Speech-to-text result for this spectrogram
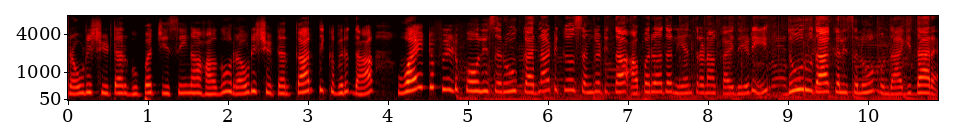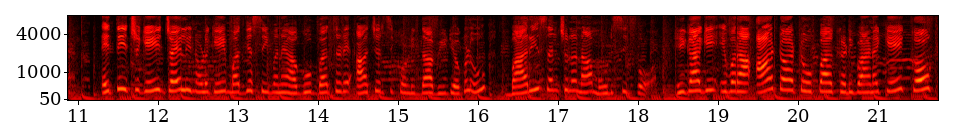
ರೌಡಿ ಶೀಟರ್ ಗುಬ್ಬಚ್ಚಿ ಸೀನಾ ಹಾಗೂ ರೌಡಿ ಶೀಟರ್ ಕಾರ್ತಿಕ್ ವಿರುದ್ಧ ವೈಟ್ ಫೀಲ್ಡ್ ಪೊಲೀಸರು ಕರ್ನಾಟಕ ಸಂಘಟಿತ ಅಪರಾಧ ನಿಯಂತ್ರಣ ಕಾಯ್ದೆಯಡಿ ದೂರು ದಾಖಲಿಸಲು ಮುಂದಾಗಿದ್ದಾರೆ. ಇತ್ತೀಚೆಗೆ ಜೈಲಿನೊಳಗೆ ಮದ್ಯ ಸೇವನೆ ಹಾಗೂ ಬರ್ತ್ಡೇ ಆಚರಿಸಿಕೊಂಡಿದ್ದ ವಿಡಿಯೋಗಳು ಭಾರೀ ಸಂಚಲನ ಮೂಡಿಸಿದ್ವು. ಹೀಗಾಗಿ ಇವರ ಆಟ ಟೋಪ ಕಡಿವಾಣಕ್ಕೆ ಕೋಕ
